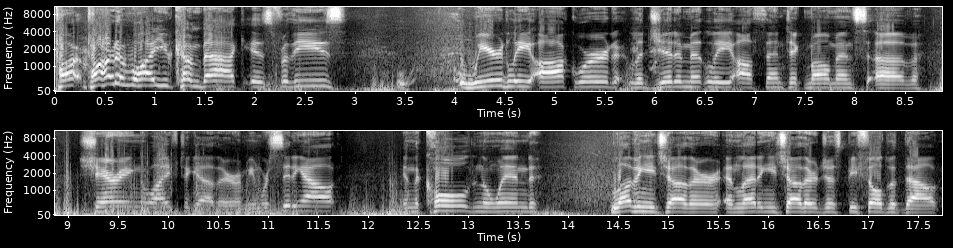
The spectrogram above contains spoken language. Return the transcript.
part part of why you come back is for these weirdly awkward, legitimately authentic moments of sharing life together. I mean, we're sitting out in the cold and the wind, loving each other and letting each other just be filled with doubt.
